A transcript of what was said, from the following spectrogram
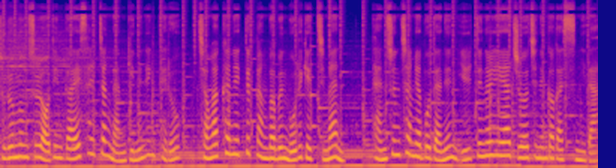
두루뭉술 어딘가에 살짝 남기는 행태로 정확한 획득 방법은 모르겠지만 단순 참여보다는 1등을 해야 주어지는 것 같습니다.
